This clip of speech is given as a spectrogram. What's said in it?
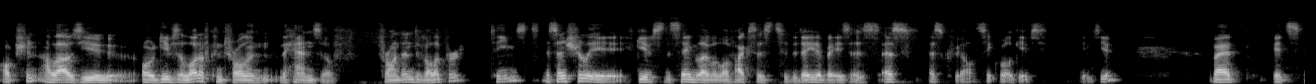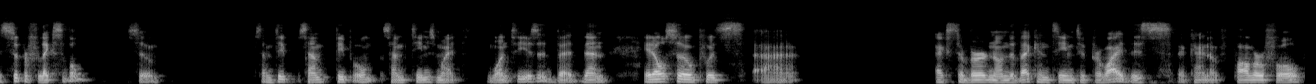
option, allows you or gives a lot of control in the hands of front-end developer teams. Essentially, gives the same level of access to the database as SQL, SQL gives, gives you. But it's, it's super flexible. So some, some people, some teams might want to use it, but then it also puts uh, extra burden on the backend team to provide this uh, kind of powerful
